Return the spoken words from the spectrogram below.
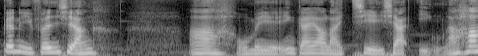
跟你分享啊，我们也应该要来戒一下瘾了哈，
